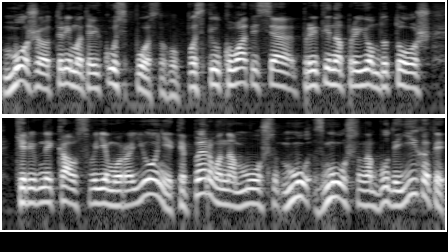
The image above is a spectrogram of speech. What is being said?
може отримати якусь послугу, поспілкуватися, прийти на прийом до того ж керівника у своєму районі, тепер вона му- змушена буде їхати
